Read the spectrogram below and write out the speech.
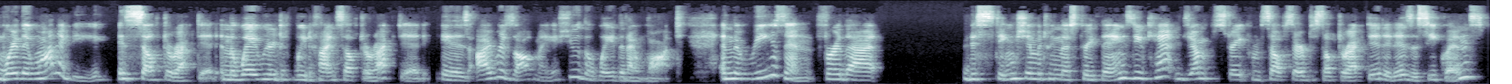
where they want to be is self-directed. And the way we we define self-directed is i resolve my issue the way that i want. And the reason for that distinction between those three things you can't jump straight from self-serve to self-directed. It is a sequence.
